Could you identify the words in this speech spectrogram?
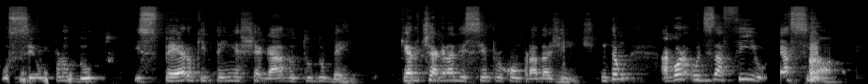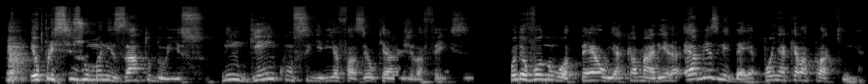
o seu produto. Espero que tenha chegado tudo bem. Quero te agradecer por comprar da gente. Então, agora o desafio é assim, ó. Eu preciso humanizar tudo isso. Ninguém conseguiria fazer o que a Angela fez. Quando eu vou no hotel e a camareira é a mesma ideia, põe aquela plaquinha.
